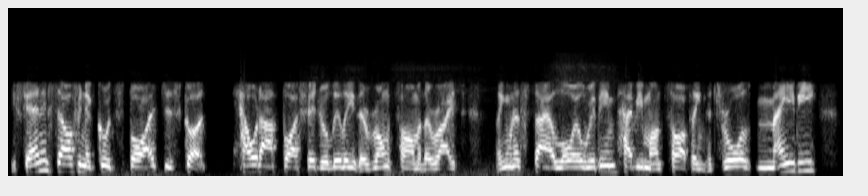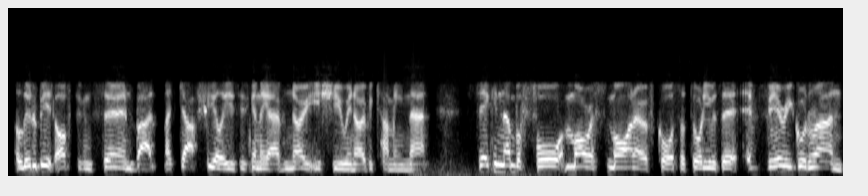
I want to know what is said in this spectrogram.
he found himself in a good spot, just got held up by Federal Lily at the wrong time of the race. I think I'm going to stay loyal with him, have him on top. I think the draws maybe a little bit off of concern, but my gut feel is he's going to have no issue in overcoming that. Second, number four, Morris Minor, of course. I thought he was a, a very good run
